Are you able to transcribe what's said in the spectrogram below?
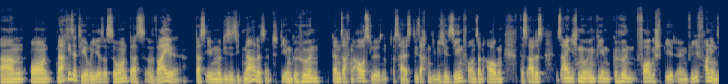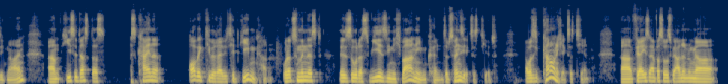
Ähm, und nach dieser Theorie ist es so, dass weil das eben nur diese Signale sind, die im Gehirn dann Sachen auslösen. Das heißt, die Sachen, die wir hier sehen vor unseren Augen, das alles ist eigentlich nur irgendwie im Gehirn vorgespielt irgendwie von den Signalen. Ähm, hieße das, dass es keine objektive Realität geben kann. Oder zumindest ist es so, dass wir sie nicht wahrnehmen können, selbst wenn sie existiert aber sie kann auch nicht existieren. Äh, vielleicht ist es einfach so, dass wir alle in irgendeiner,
